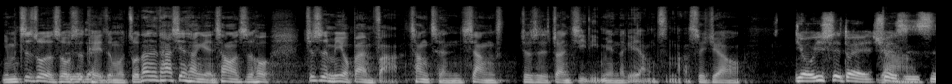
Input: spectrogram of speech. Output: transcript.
你们制作的时候是可以这么做，对对对，但是他现场演唱的时候，就是没有办法唱成像就是专辑里面那个样子嘛，所以就要有一些对，确实是，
